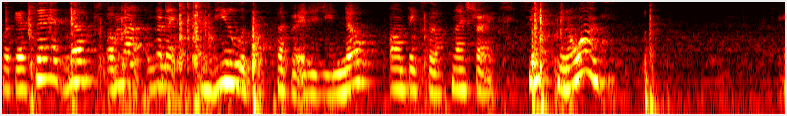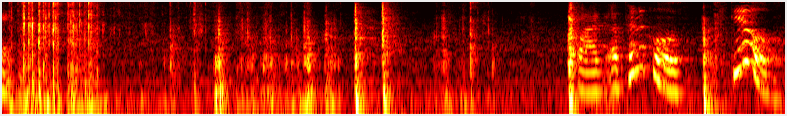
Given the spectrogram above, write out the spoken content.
Like I said, nope, I'm not to deal with this type of energy. Nope, I don't think so. Nice try. See, Queen of Wands. Okay. Five of Pentacles. Still.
